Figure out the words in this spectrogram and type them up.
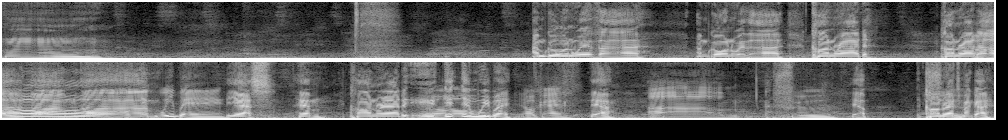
Hmm. I'm going with uh I'm going with uh Conrad Conrad uh, um, uh Mbewe. yes, him. Conrad I- I- Oh, Mbewe. okay Yeah. um phew. Yep. Conrad's Shoot. my guy.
